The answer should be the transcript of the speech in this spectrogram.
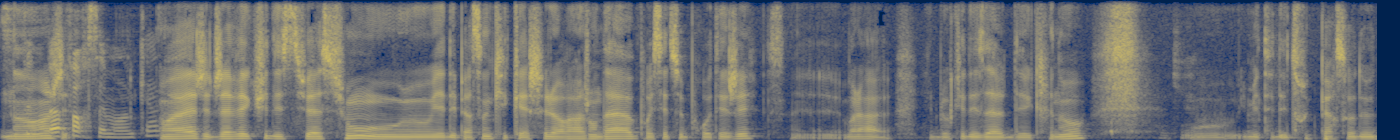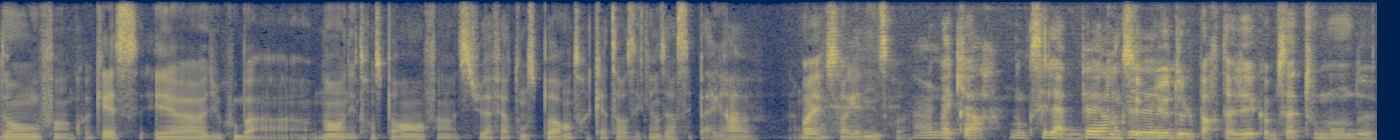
Non, pas forcément le cas. Ouais, j'ai déjà vécu des situations où il y a des personnes qui cachaient leur agenda pour essayer de se protéger. Voilà, ils bloquaient des, des créneaux Ok. ou ils mettaient des trucs perso dedans, ou enfin quoi qu'est-ce. Et euh, du coup, bah non, on est transparent. Enfin, si tu vas faire ton sport entre 14 et 15 heures, c'est pas grave. On, Ouais. on s'organise quoi. Ah, D'accord. Donc c'est la Et peur donc de. c'est mieux de le partager comme ça, tout le monde,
